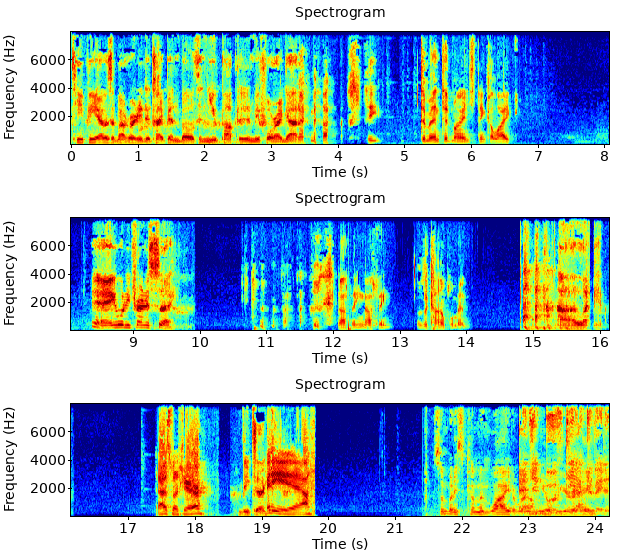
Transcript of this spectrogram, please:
TP, I was about ready to type in both, and you popped it in before I got it. See, demented minds think alike. Hey, what are you trying to say? Nothing. Nothing. It was a compliment. I like it. That's for sure. VTech. Hey, yeah. Somebody's coming wide around Engine me over boost here. Hey,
